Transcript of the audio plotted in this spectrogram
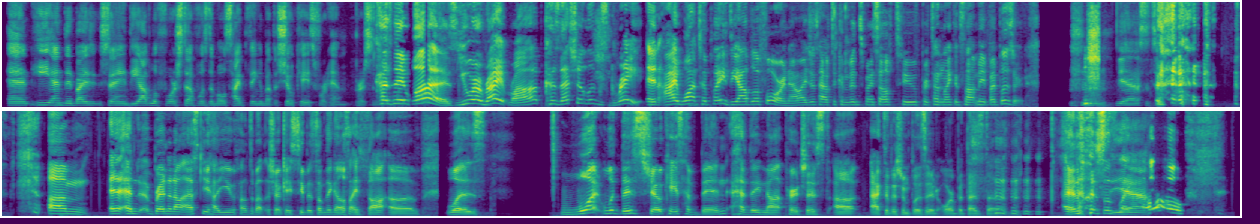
And he ended by saying Diablo 4 stuff was the most hype thing about the showcase for him personally. Because it was. You are right, Rob. Because that shit looks great. And I want to play Diablo 4. Now I just have to convince myself to pretend like it's not made by Blizzard. yeah, that's the um, and, and, Brandon, I'll ask you how you felt about the showcase too. But something else I thought of was, what would this showcase have been had they not purchased uh, Activision Blizzard or Bethesda? and I was just yeah. like, oh,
